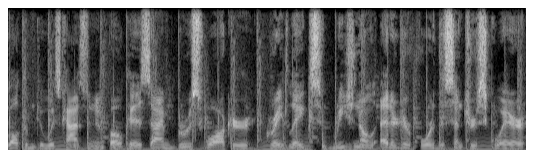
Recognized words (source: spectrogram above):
Welcome to Wisconsin in Focus. I'm Bruce Walker, Great Lakes Regional Editor for the Center Square.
